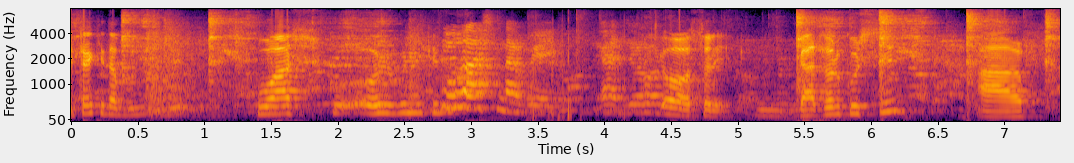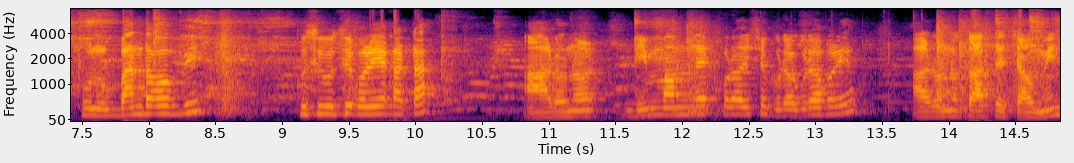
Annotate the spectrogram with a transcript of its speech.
এটা কিতা বলি? কুয়াশ ওইগুলো কি? কুয়াশ না বে গাজর। ও সরি গাজর কুচি আর ফুল বাঁধাকপি কুচি কুচি করিয়ে কাটা। আর অন্য ডিম মামলেট করা হয়েছে গুঁড়া গুঁড়া করে আর অন্য তো আছে চাউমিন।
